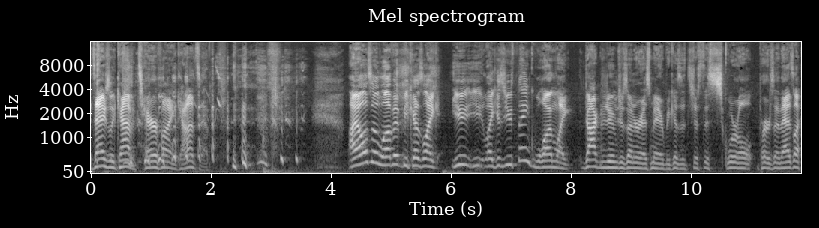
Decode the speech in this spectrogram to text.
It's actually kind of a terrifying concept. I also love it because like you, you like as you think one like Doctor Doom just underestimated because it's just this squirrel person. That's like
